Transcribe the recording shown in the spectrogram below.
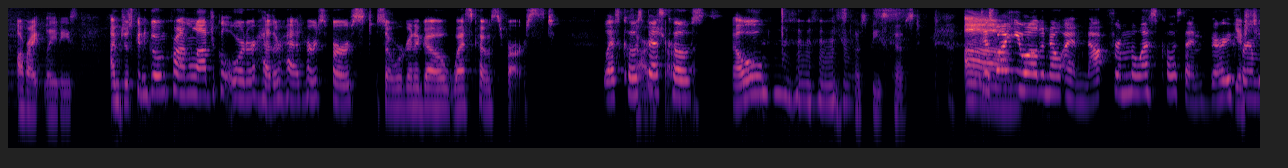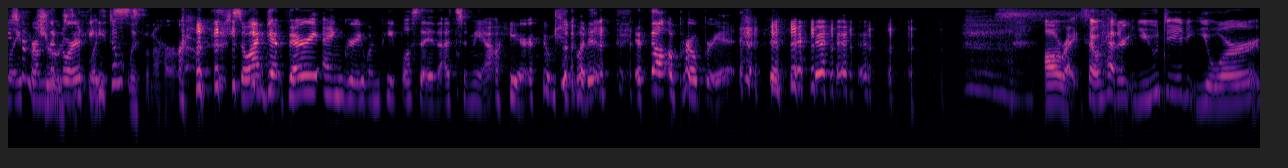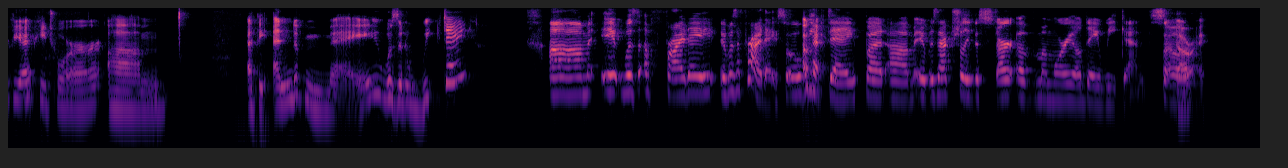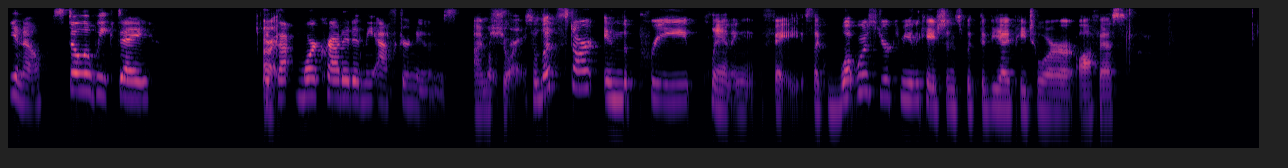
all right ladies i'm just going to go in chronological order heather had hers first so we're going to go west coast first West Coast, Sorry, Best Sharla. Coast. oh east coast east coast I just want Um, you all to know I am not from the West Coast. I'm very yeah, firmly from, from, the Northeast. Like, don't listen to her so I get very angry when people say that to me out here, but it it felt appropriate. All right. So Heather, you did your VIP tour um at the end of May. Was it a weekday? Um, it was a Friday. It was a Friday, so a Okay. weekday, but um, it was actually the start of Memorial Day weekend. So All right. you know, still a weekday. It right. got more crowded in the afternoons. I'm we'll sure. say. So let's start in the pre-planning phase. Like what was your communications with the VIP tour office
